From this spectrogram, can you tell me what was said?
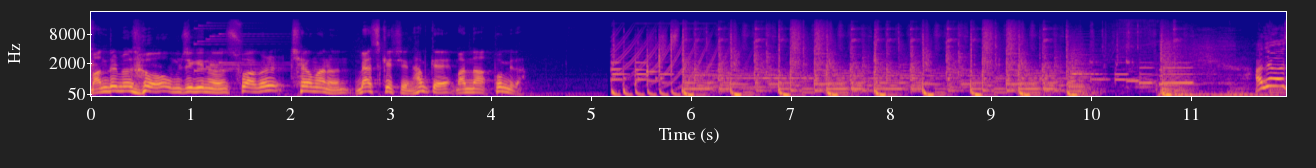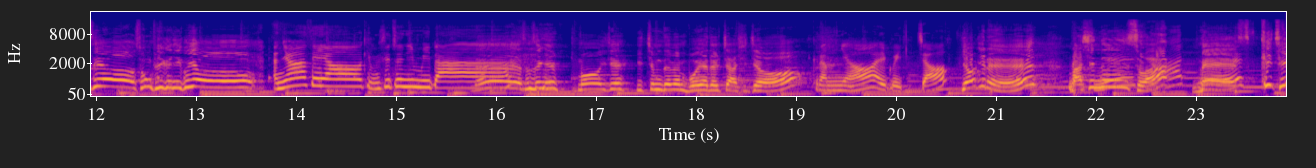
만들면서 움직이는 수학을 체험하는 메스키친 함께 만나봅니다. 안녕하세요, 송필근이고요. 안녕하세요. 김수진입니다. 네, 선생님, 뭐 이제 이쯤 되면 뭐 해야 될지 아시죠? 그럼요. 알고 있죠? 여기는 맛있는 수학 수학 메스키친!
